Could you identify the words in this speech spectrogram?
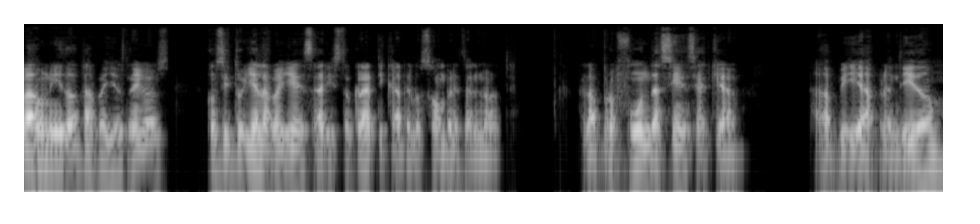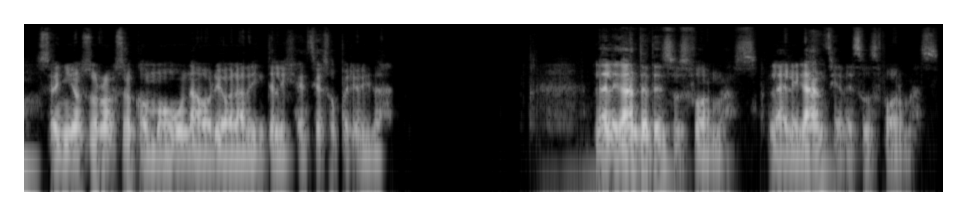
va unido a cabellos negros constituye la belleza aristocrática de los hombres del norte. La profunda ciencia que había aprendido ceñó su rostro como una aureola de inteligencia y superioridad. La elegante de sus formas, la elegancia de sus formas,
